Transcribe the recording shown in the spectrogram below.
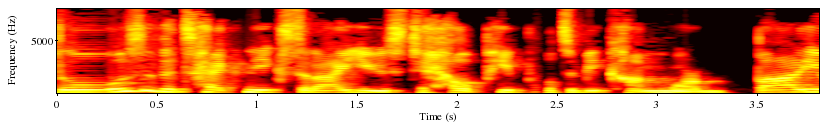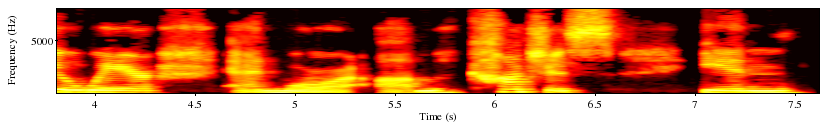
those are the techniques that i use to help people to become more body aware and more um, conscious in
